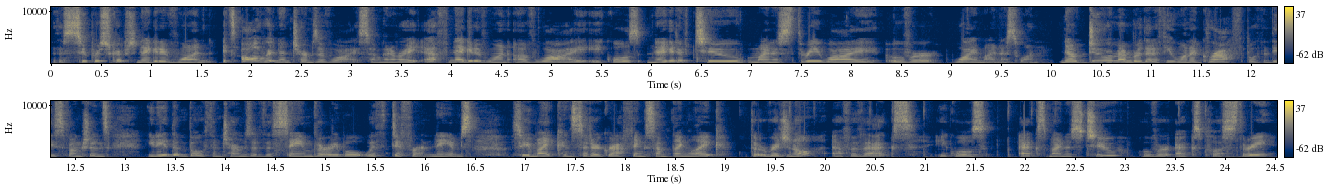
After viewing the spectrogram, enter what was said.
with a superscript negative 1. It's all written in terms of y, so I'm going to write f negative 1 of y equals negative 2 minus 3y over y minus 1. Now do remember that if you want to graph both of these functions, you need them both in terms of the same variable with different names. So you might consider graphing something like the original f of x equals x minus 2 over x plus 3.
